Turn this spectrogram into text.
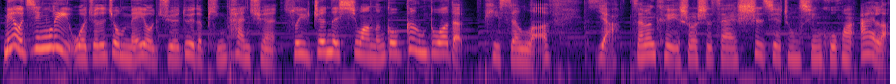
没有经历，我觉得就没有绝对的评判权。所以真的希望能够更多的 peace and love。呀咱们可以说是在世界中心呼唤爱了。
